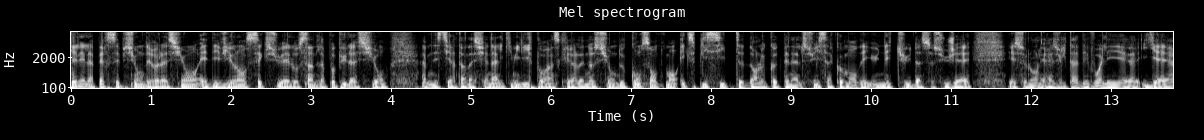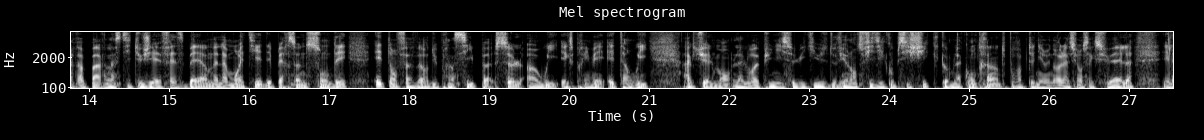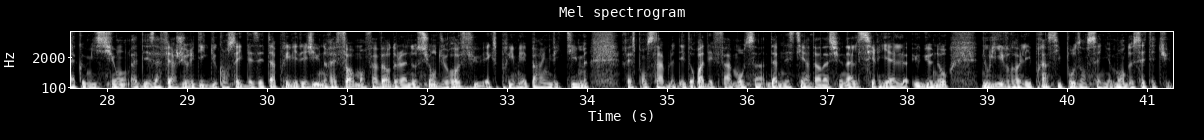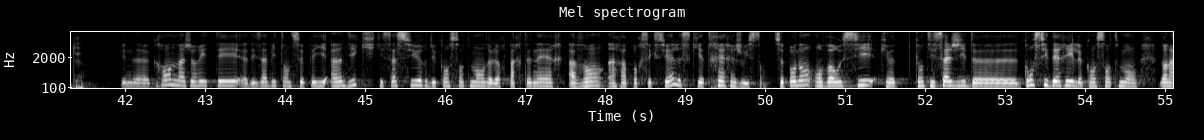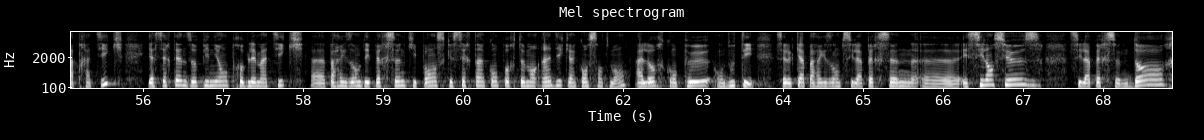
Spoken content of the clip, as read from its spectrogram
Quelle est la perception des relations et des violences sexuelles au sein de la population? Amnesty International, qui milite pour inscrire la notion de consentement explicite dans le Code pénal suisse, a commandé une étude à ce sujet. Et selon les résultats dévoilés euh, hier par l'Institut GFS Berne, la moitié des personnes sondées est en faveur du principe. Seul un oui exprimé est un oui. Actuellement, la loi punit celui qui use de violences physiques ou psychiques, comme la contrainte pour obtenir une relation sexuelle. Et la Commission des affaires juridiques du Conseil des États privilégient une réforme en faveur de la notion du refus exprimé par une victime. Responsable des droits des femmes au sein d'Amnesty International, Cyrielle Huguenot nous livre les principaux enseignements de cette étude. Une grande majorité des habitants de ce pays indiquent qu'ils s'assurent du consentement de leur partenaire avant un rapport sexuel, ce qui est très réjouissant. Cependant, on voit aussi que quand il s'agit de considérer le consentement dans la pratique, il y a certaines opinions problématiques. Euh, par exemple, des personnes qui pensent que certains comportements indiquent un consentement, alors qu'on peut en douter. C'est le cas, par exemple, si la personne euh, est silencieuse, si la personne dort,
